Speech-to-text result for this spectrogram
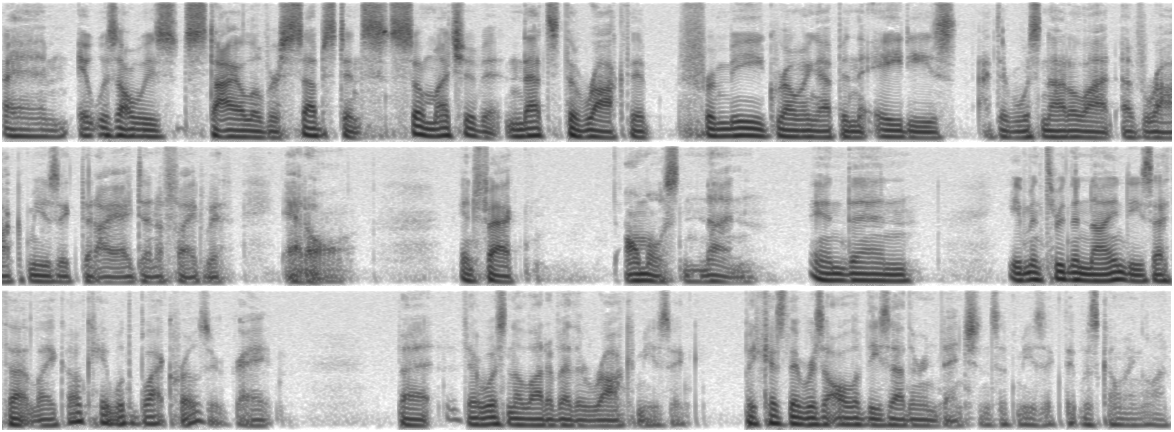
And it was always style over substance, so much of it. And that's the rock that, for me, growing up in the 80s, there was not a lot of rock music that I identified with at all. In fact, almost none. And then even through the 90s, I thought, like, okay, well, the Black Crowes are great. But there wasn't a lot of other rock music because there was all of these other inventions of music that was going on.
